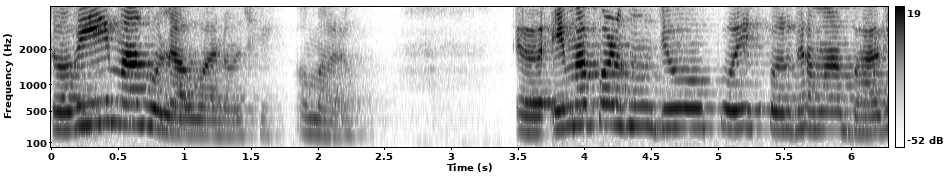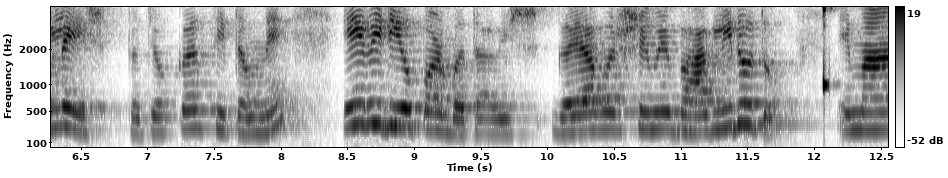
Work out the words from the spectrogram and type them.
તો હવે એ માહોલ આવવાનો છે અમારો એમાં પણ હું જો કોઈ સ્પર્ધામાં ભાગ લઈશ તો ચોક્કસથી તમને એ વીડિયો પણ બતાવીશ. ગયા વર્ષે મેં ભાગ લીધો હતો એમાં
